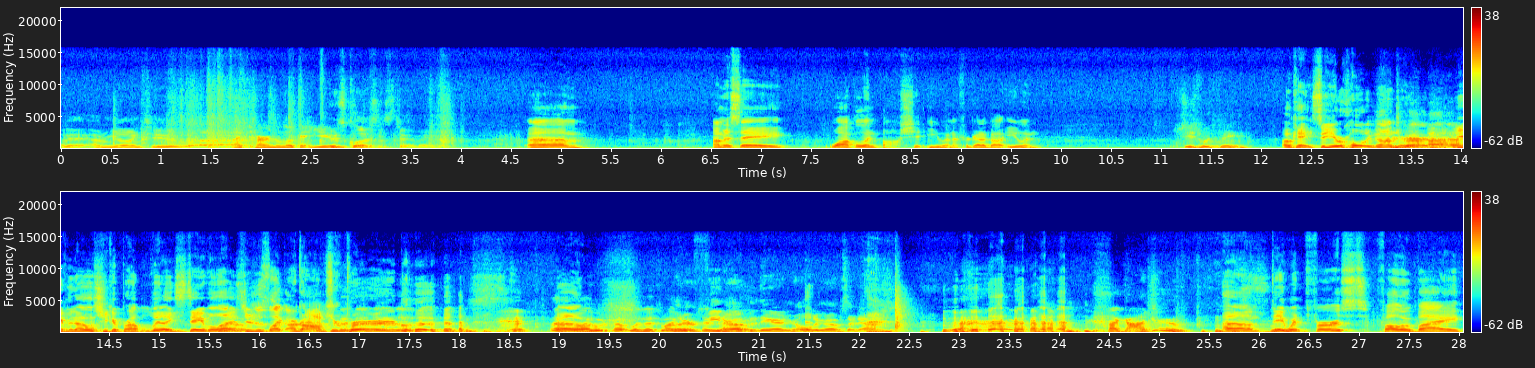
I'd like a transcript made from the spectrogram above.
Okay, I'm going to. I Uh, turn to look at you. who's closest to me? Um, I'm gonna say Walklin. Oh shit, Elin. I forgot about Elin. She's with me. Okay, so you're holding on to her, even though she could probably like stabilize. No. You're just like, I got you, babe. That's why Um, we're coupling. That's why Put her feet are up in the air and you're holding her upside down. I got you! um, they went first, followed by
